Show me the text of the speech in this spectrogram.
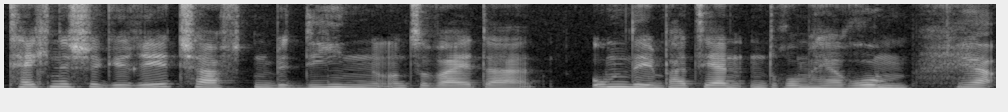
technische Gerätschaften bedienen und so weiter um den Patienten drumherum. Ja,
